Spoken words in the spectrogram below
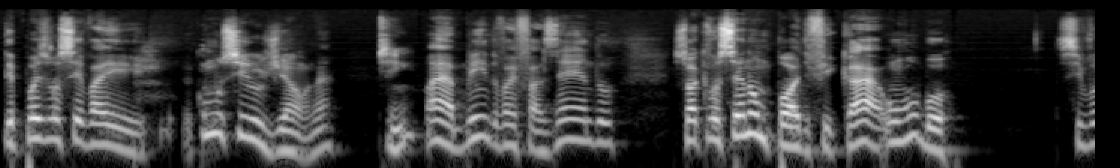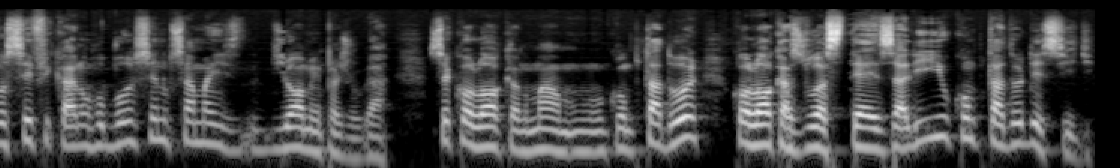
Depois você vai, como cirurgião, né? Sim. Vai abrindo, vai fazendo. Só que você não pode ficar um robô. Se você ficar um robô, você não precisa mais de homem para julgar. Você coloca numa, um computador, coloca as duas teses ali e o computador decide.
